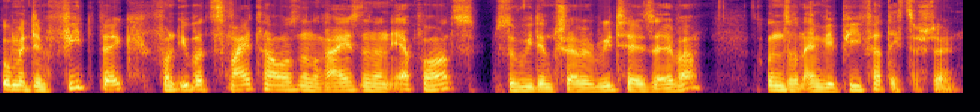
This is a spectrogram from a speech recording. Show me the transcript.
um mit dem Feedback von über 2000 Reisenden an Airports sowie dem Travel Retail selber unseren MVP fertigzustellen.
